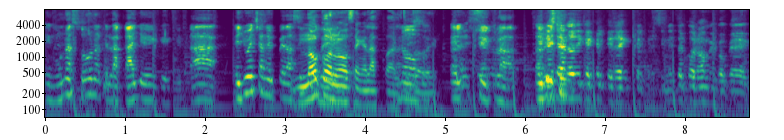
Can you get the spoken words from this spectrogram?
En una zona que la calle que, que está. Ellos echan el pedacito. No de- conocen el asfalto. No, todavía. el, sí, claro. Ellos echan. de que, que el, que- el crecimiento económico que,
